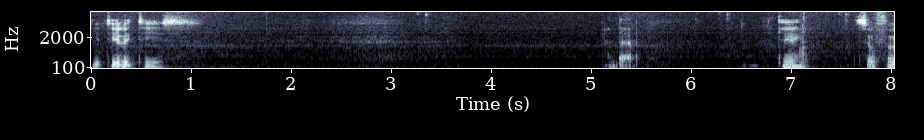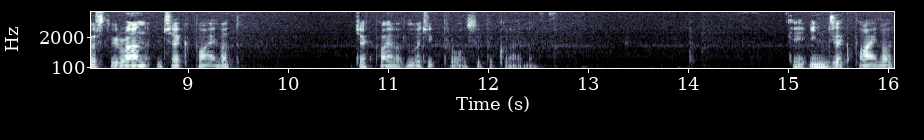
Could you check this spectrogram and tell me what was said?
utilities and that. Okay so first we run jack pilot jack pilot logic pro SuperCollider okay in jack pilot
